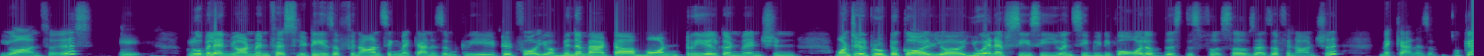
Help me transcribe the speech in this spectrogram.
your answer is A. Global Environment Facility is a financing mechanism created for your Minamata, Montreal Convention, Montreal Protocol, your UNFCCC, UNCBD, for all of this, this serves as a financial mechanism. Okay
